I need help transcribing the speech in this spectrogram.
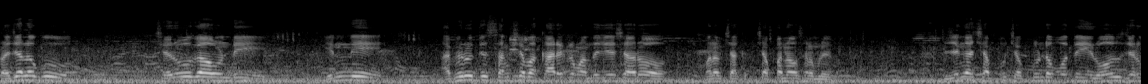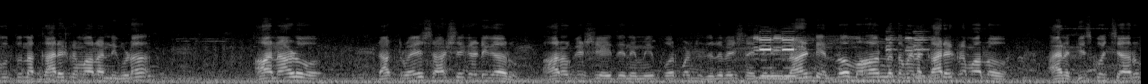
ప్రజలకు చెరువుగా ఉండి ఎన్ని అభివృద్ధి సంక్షేమ కార్యక్రమం అందజేశారో మనం చెక్ చెప్పనవసరం లేదు. నిజంగా చెప్పు చెప్పుకుంటూ పోతే ఈరోజు జరుగుతున్న కార్యక్రమాలన్నీ కూడా ఆనాడు డాక్టర్ వైఎస్ రాజశేఖర రెడ్డి గారు ఆరోగ్యశ్రీ అయితేనేమి ఫోర్ పాయింట్ రిజర్వేషన్ అయితేనేమి ఇలాంటి ఎన్నో మహోన్నతమైన కార్యక్రమాలు ఆయన తీసుకొచ్చారు.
